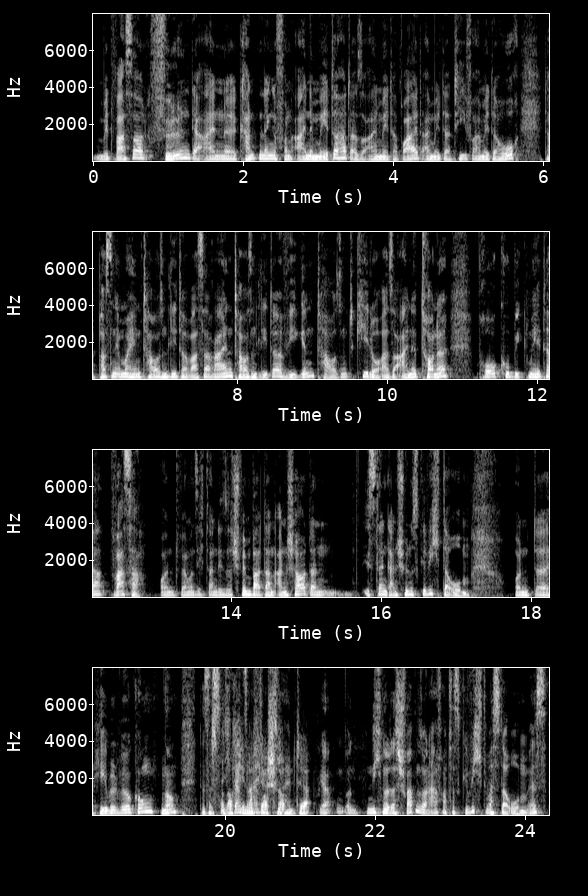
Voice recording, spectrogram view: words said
mit Wasser füllen, der eine Kantenlänge von einem Meter hat, also ein Meter breit, ein Meter tief, ein Meter hoch. Da passen immerhin 1000 Liter Wasser rein. 1000 Liter wiegen 1000 Kilo, also eine Tonne pro Kubikmeter Wasser. Und wenn man sich dann dieses Schwimmbad dann anschaut, dann ist da ein ganz schönes Gewicht da oben und äh, Hebelwirkung. Ne? Das, das ist nicht ganz einfach schwappt, ja. ja. Und nicht nur das Schwappen, sondern einfach das Gewicht, was da oben ist.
